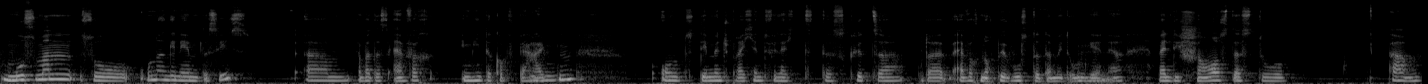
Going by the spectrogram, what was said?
muss man, so unangenehm das ist, ähm, aber das einfach im Hinterkopf behalten mhm. Und dementsprechend vielleicht das kürzer oder einfach noch bewusster damit umgehen. Mhm. Ja? Weil die Chance, dass du ähm,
